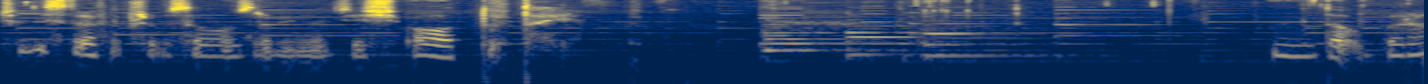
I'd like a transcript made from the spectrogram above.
czyli strefę przemysłową zrobimy gdzieś o tutaj. Dobra.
